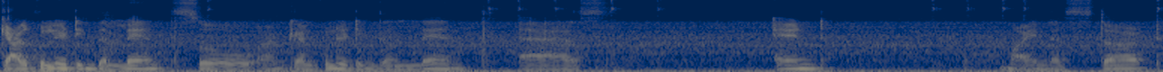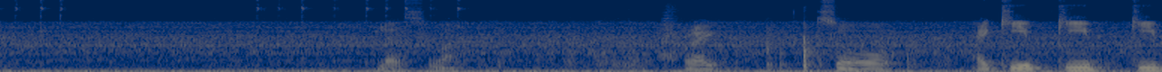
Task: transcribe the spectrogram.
calculating the length so I'm calculating the length as end minus start plus 1 right? So I keep keep keep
